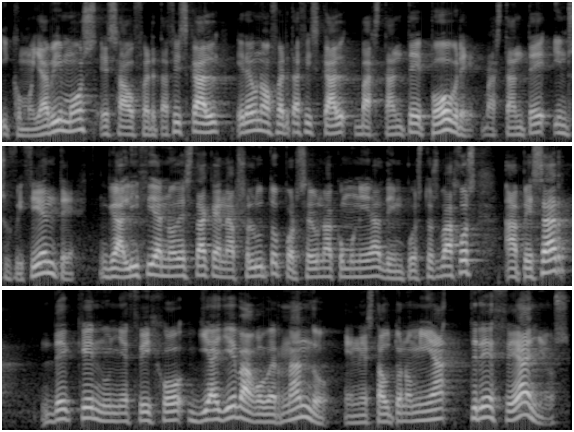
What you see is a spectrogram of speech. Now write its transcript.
Y como ya vimos, esa oferta fiscal era una oferta fiscal bastante pobre, bastante insuficiente. Galicia no destaca en absoluto por ser una comunidad de impuestos bajos, a pesar de que Núñez Feijóo ya lleva gobernando en esta autonomía 13 años.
